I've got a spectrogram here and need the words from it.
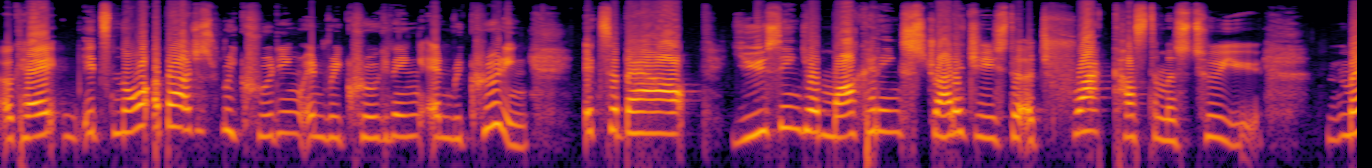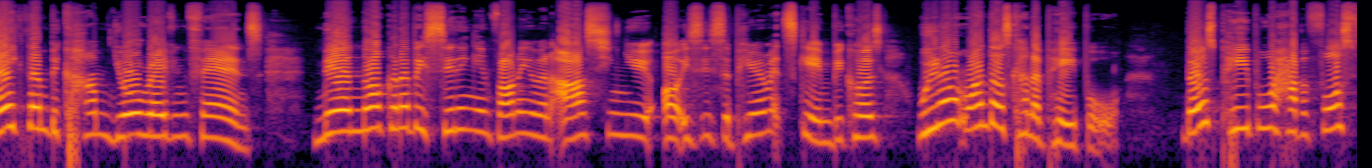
Okay, it's not about just recruiting and recruiting and recruiting. It's about using your marketing strategies to attract customers to you, make them become your raving fans. They're not going to be sitting in front of you and asking you, Oh, is this a pyramid scheme? Because we don't want those kind of people. Those people have a false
